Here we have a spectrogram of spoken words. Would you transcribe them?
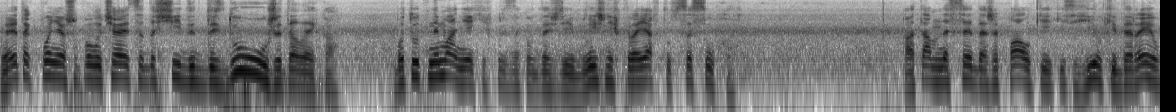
Ну, я так зрозумів, що виходить дощі йдуть десь дуже далеко. Бо тут нема ніяких признаків дождей. В ближніх краях тут все сухо. А там несе навіть палки, якісь гілки дерев.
